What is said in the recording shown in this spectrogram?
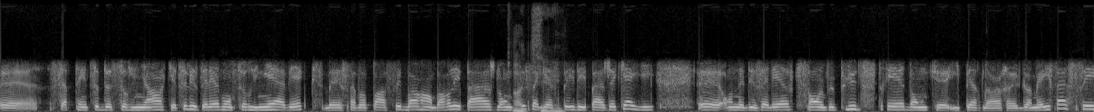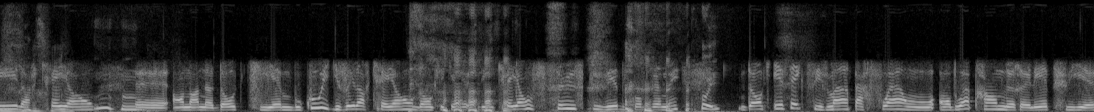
euh, certains types de surligneurs, que tu sais, les élèves vont surligner avec, puis ben, ça va passer bord en bord les pages, donc tu sais, Ok. ça gaspille des pages de cahiers. Euh, on a des élèves qui sont un peu plus distraits, donc euh, ils perdent leur euh, gomme à effacer, leur crayon. Euh, on en a d'autres qui aiment beaucoup aiguiser leur crayon, donc les, les crayons fusent plus vite, vous comprenez? Oui. Donc, effectivement, parfois, on, on doit prendre le relais. Puis, euh,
